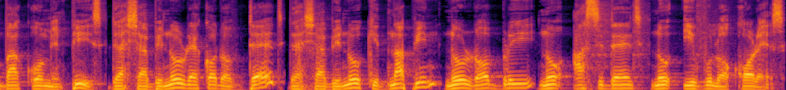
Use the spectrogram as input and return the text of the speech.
back home in peace. There shall be no record of death, there shall be no kidnapping, no robbery, no accident, no evil occurrence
